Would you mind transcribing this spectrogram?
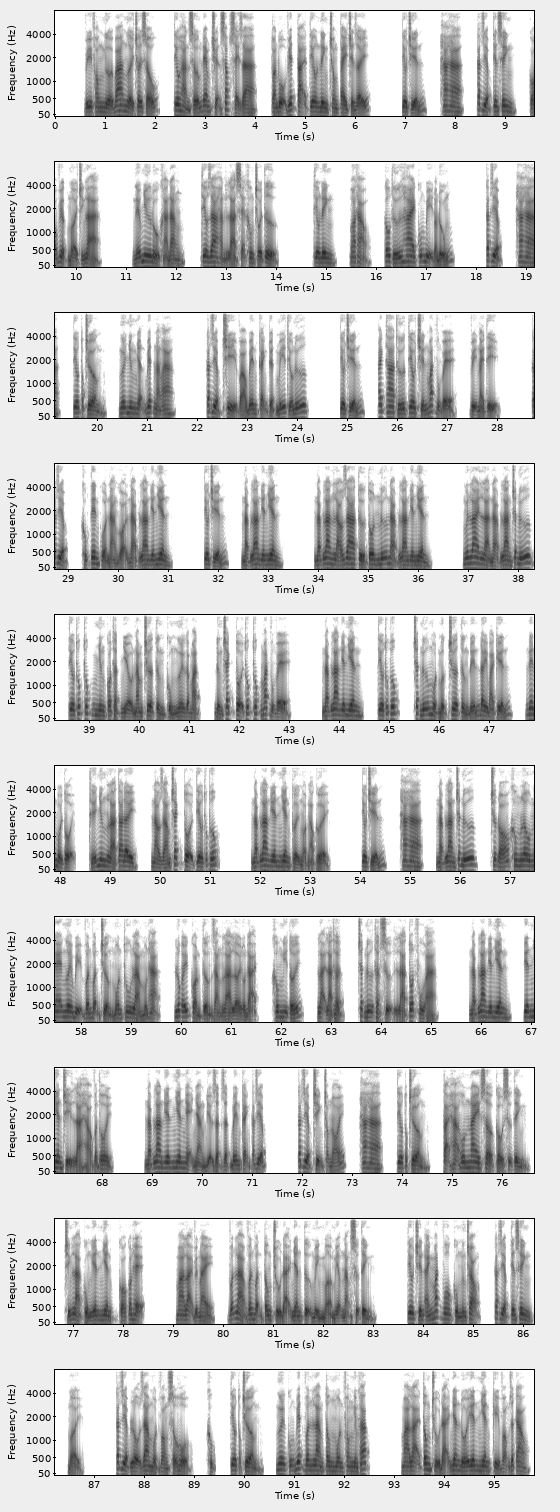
Vì phòng ngừa ba người chơi xấu, tiêu hàn sớm đem chuyện sắp xảy ra, toàn bộ viết tại tiêu ninh trong tay trên giấy. Tiêu chiến, ha ha, cắt diệp tiên sinh, có việc mời chính là. Nếu như đủ khả năng, tiêu ra hẳn là sẽ không chối tử. Tiêu ninh, hoa thảo, câu thứ hai cũng bị đoán đúng. Cắt diệp, ha ha, tiêu tộc trường, ngươi nhưng nhận biết nàng A. Cắt diệp chỉ vào bên cạnh tuyệt mỹ thiếu nữ. Tiêu chiến, ách tha thứ tiêu chiến mắt vụ về, vị này tỷ. Cắt diệp, khúc tên của nàng gọi nạp lan yên nhiên. Tiêu chiến, nạp lan yên nhiên. Nạp lan lão gia tử tôn nữ nạp lan yên nhiên. Nguyên lai là nạp lan chất nữ, tiêu thúc thúc nhưng có thật nhiều năm chưa từng cùng ngươi gặp mặt, đừng trách tội thúc thúc mắt vụ về. Nạp lan yên nhiên, tiêu thúc thúc, chất nữ một mực chưa từng đến đây bài kiến, nên bồi tội, thế nhưng là ta đây, nào dám trách tội tiêu thúc thúc. Nạp lan yên nhiên cười ngọt ngào cười. Tiêu chiến, ha ha, nạp lan chất nữ, trước đó không lâu nghe ngươi bị vân vận trưởng môn thu làm môn hạ, lúc ấy còn tưởng rằng là lời đồn đại, không nghĩ tới, lại là thật, chất nữ thật sự là tốt phù a. Nạp lan yên nhiên, yên nhiên chỉ là hảo vận thôi. Nạp lan yên nhiên nhẹ nhàng địa giật giật bên cạnh các Diệp. Cát Diệp trịnh trọng nói, ha ha, tiêu tộc trường, tại hạ hôm nay sở cầu sự tình, chính là cùng yên nhiên có quan hệ. Mà lại việc này, vẫn là vân vận tông chủ đại nhân tự mình mở miệng nặng sự tình. Tiêu chiến ánh mắt vô cùng ngưng trọng, Cát Diệp tiên sinh, mời. Cát Diệp lộ ra một vòng xấu hổ, khục, tiêu tộc trường, ngươi cũng biết vân lam tông môn phong nghiêm khắc. Mà lại tông chủ đại nhân đối yên nhiên kỳ vọng rất cao.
